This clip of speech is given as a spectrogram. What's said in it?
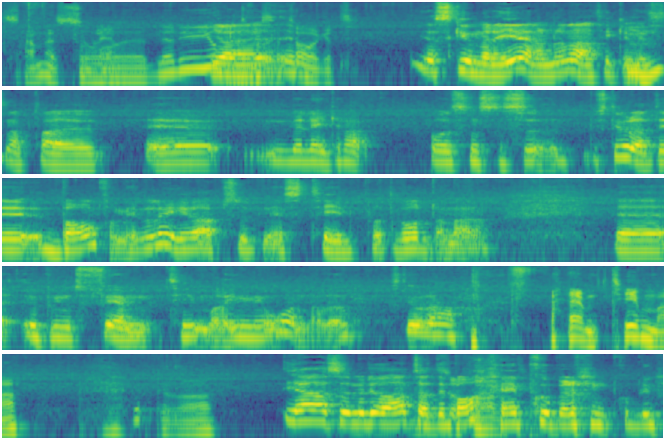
Så Samhällsproblem. eh, blir det ju jobbigt. Ja, med eh, Tåget. Jag skummade igenom den här artikeln Mm. lite snabbt här. Eh, med länken här. Och sen så, så stod det att det, barnfamiljer lägger absolut mest tid på att rodda med dem. Eh, uppemot fem timmar i månaden. Stod det här. Fem timmar. Det var... Ja, alltså men då antar jag att det Så bara är problem, problem,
